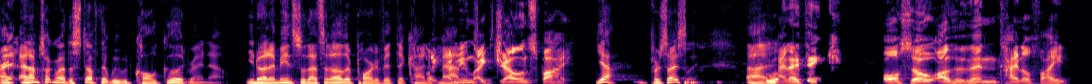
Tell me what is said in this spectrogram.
and, and I'm talking about the stuff that we would call good right now. You know what I mean? So that's another part of it that kind Like, of matters. I mean, like Gel and Spy. yeah, precisely. Uh, And I think also, other than Title Fight,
